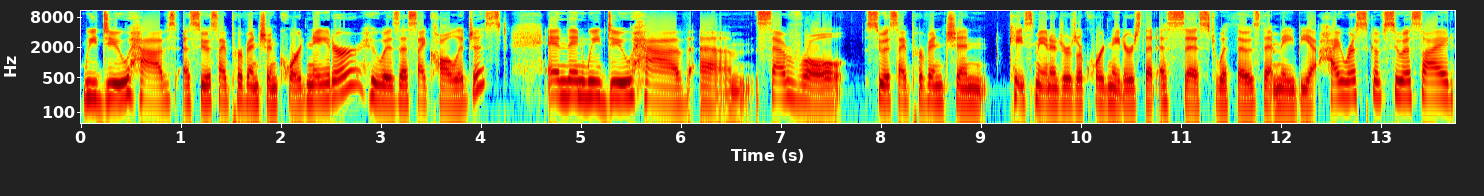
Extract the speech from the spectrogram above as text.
We do have a suicide prevention coordinator who is a psychologist. And then we do have um, several suicide prevention case managers or coordinators that assist with those that may be at high risk of suicide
